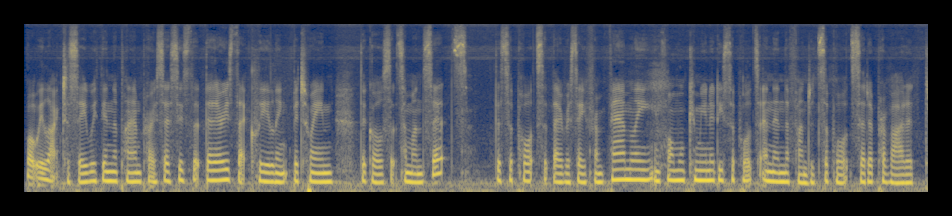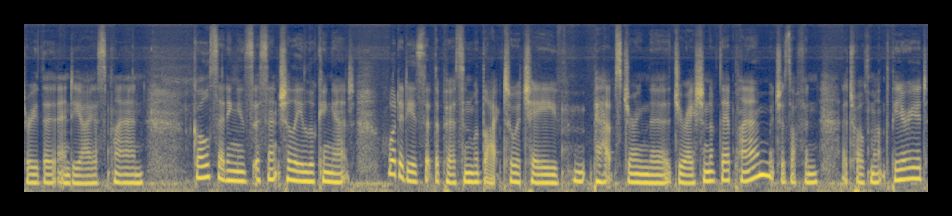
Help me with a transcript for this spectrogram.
What we like to see within the plan process is that there is that clear link between the goals that someone sets, the supports that they receive from family, informal community supports, and then the funded supports that are provided through the NDIS plan. Goal setting is essentially looking at what it is that the person would like to achieve, perhaps during the duration of their plan, which is often a 12 month period.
